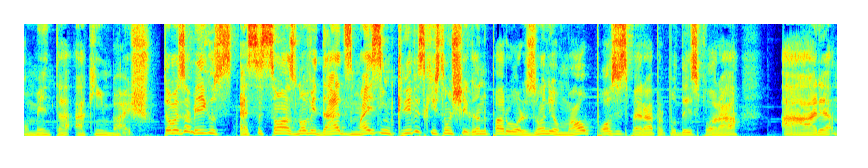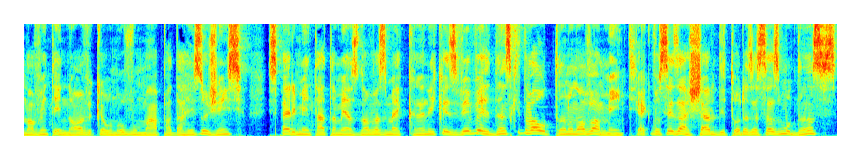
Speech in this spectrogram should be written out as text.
Comenta aqui embaixo. Então, meus amigos, essas são as novidades mais incríveis que estão chegando para o Warzone. Eu mal posso esperar para poder explorar a área 99, que é o novo mapa da Ressurgência, experimentar também as novas mecânicas ver Verdansk voltando novamente. O que é que vocês acharam de todas essas mudanças?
